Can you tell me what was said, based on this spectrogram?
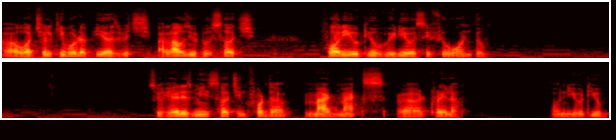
a virtual keyboard appears which allows you to search for YouTube videos if you want to. So here is me searching for the Mad Max uh, trailer on YouTube.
